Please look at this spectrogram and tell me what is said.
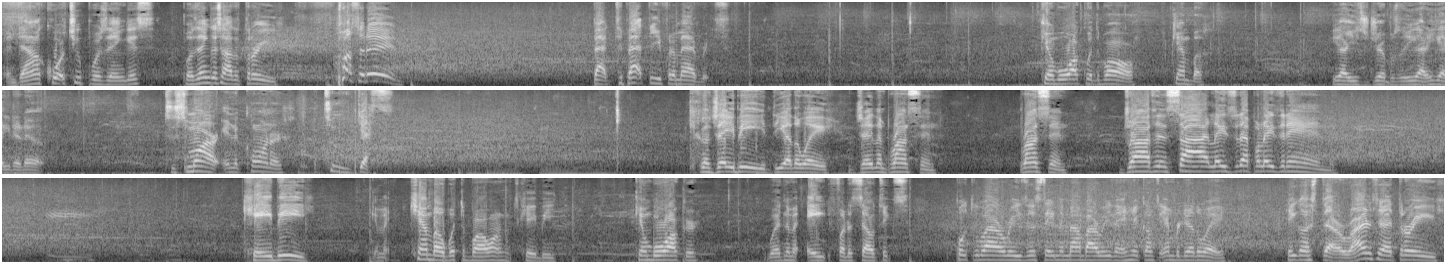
And down court to Porzingis. Porzingis out of three. Puts it in. Back to back three for the Mavericks. Kemba walk with the ball. Kemba. You gotta use the dribble, so you gotta, you gotta get it up to Smart in the corner. Two, yes. Kick on JB the other way. Jalen Brunson. Brunson drives inside, lays it up and lays it in. KB. Kemba with the ball. on KB. Kemba Walker with number eight for the Celtics. Poked by Ariza, staying in bound by Ariza, and here comes Embry the other way. He gonna step right into that three.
